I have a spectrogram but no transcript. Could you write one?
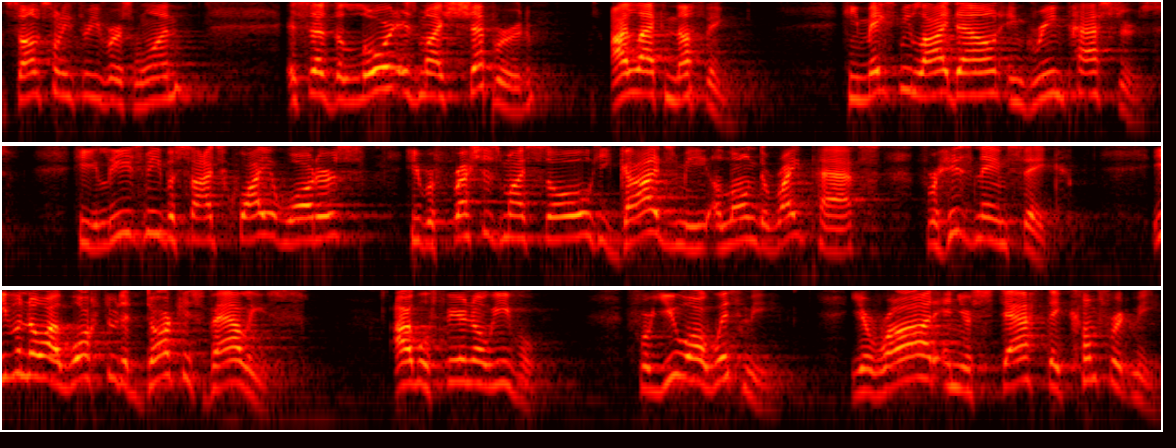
Psalms 23, verse 1. It says, The Lord is my shepherd, I lack nothing. He makes me lie down in green pastures. He leads me beside quiet waters. He refreshes my soul. He guides me along the right paths for his name's sake. Even though I walk through the darkest valleys, I will fear no evil, for you are with me. Your rod and your staff, they comfort me.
